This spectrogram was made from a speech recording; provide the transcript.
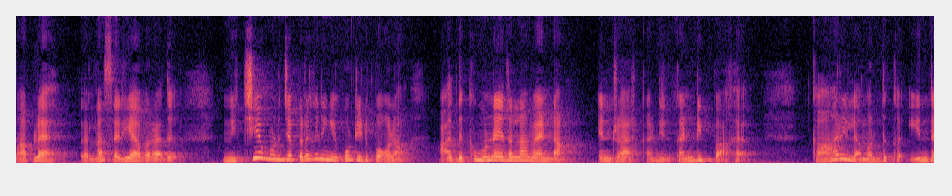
மாப்பிள்ள அதெல்லாம் சரியாக வராது. நிச்சயம் முடிஞ்ச பிறகு நீங்கள் கூட்டிகிட்டு போகலாம். அதுக்கு முன்னே இதெல்லாம் வேண்டாம் என்றார் கடி கண்டிப்பாக. காரில் அமர்ந்து க இந்த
